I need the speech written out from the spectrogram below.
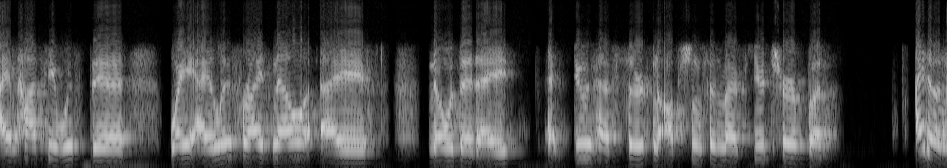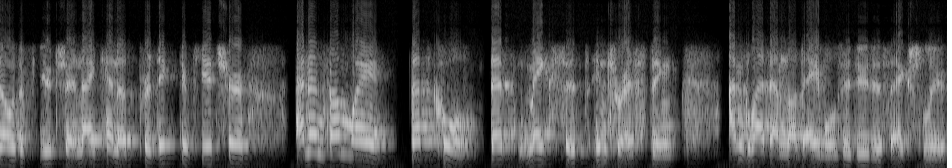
I'm happy with the way I live right now. I know that I, I do have certain options in my future, but I don't know the future and I cannot predict the future. And in some way, that's cool. That makes it interesting. I'm glad I'm not able to do this actually.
